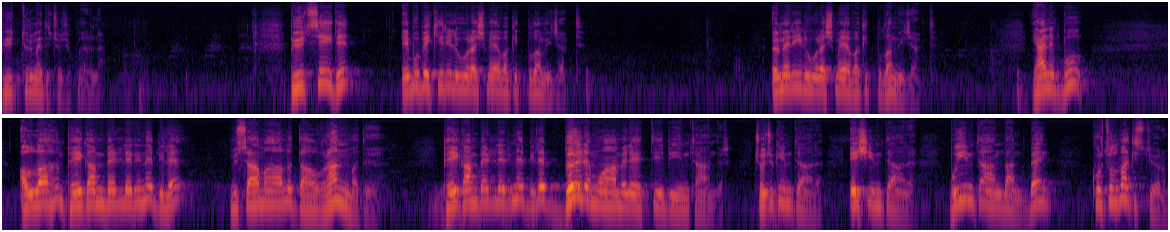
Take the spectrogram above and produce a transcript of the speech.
büyüttürmedi çocuklarını. Büyütseydi, Ebu Bekir ile uğraşmaya vakit bulamayacaktı. Ömer ile uğraşmaya vakit bulamayacaktı. Yani bu Allah'ın peygamberlerine bile müsamahalı davranmadığı, peygamberlerine bile böyle muamele ettiği bir imtihandır. Çocuk imtihanı, eş imtihanı. Bu imtihandan ben kurtulmak istiyorum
